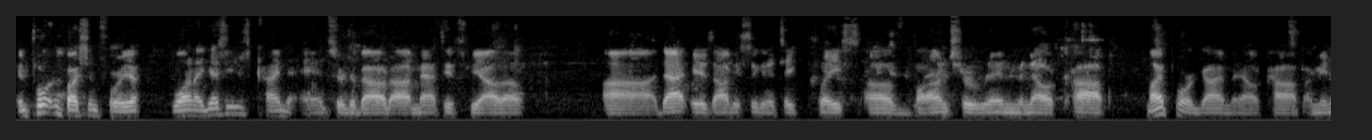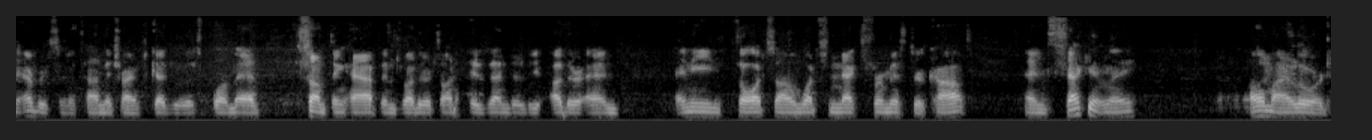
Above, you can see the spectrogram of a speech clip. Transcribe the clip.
important questions for you. One, I guess you just kind of answered about uh, Matheus Fialho. Uh, that is obviously going to take place of Bontorin Manel Kape. My poor guy, Manel Kape. I mean, every single time they try and schedule this poor man, something happens, whether it's on his end or the other end. Any thoughts on what's next for Mr. Kape? And secondly, oh my lord,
